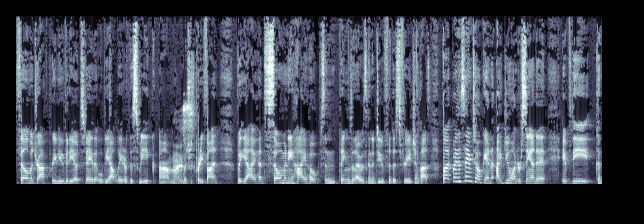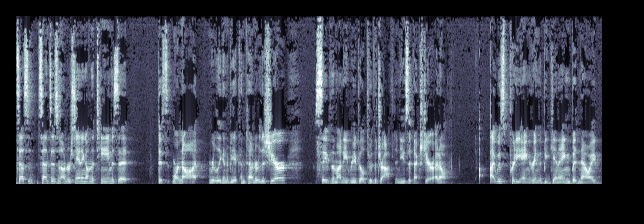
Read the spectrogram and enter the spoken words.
film a draft preview video today that will be out later this week, um, Nice. which is pretty fun. But yeah, I had so many high hopes and things that I was going to do for this free agent class. But by the same token, I do understand it. If the consensus and understanding on the team is that this we're not really going to be a contender this year, save the money, rebuild through the draft, and use it next year. I don't. I was pretty angry in the beginning, but now I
